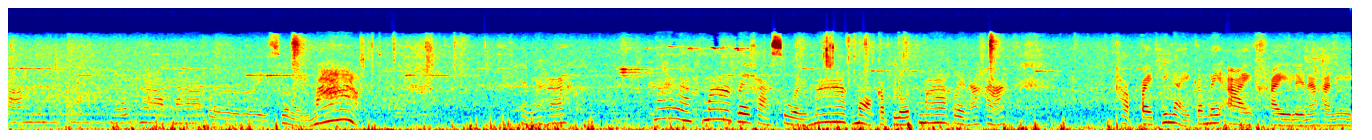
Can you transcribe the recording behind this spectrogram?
คะงดงามมากเลย สวยมาก เห็นไหมคะน่ารักมากเลยค่ะ สวยมากเหมาะกับรถมากเลยนะคะ ที่ไหนก็ไม่อายใครเลยนะคะนี่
